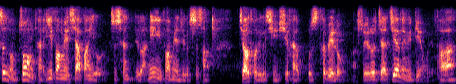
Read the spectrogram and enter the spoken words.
这种状态，一方面下方有支撑，对吧？另一方面，这个市场交投的一个情绪还不是特别浓啊。所以说，在这样的一个点位，它。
